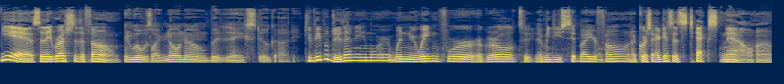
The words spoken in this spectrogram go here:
yeah so they rush to the phone and Will was like, "No, no," but they still got it. Do people do that anymore when you're waiting for a girl to? I mean, do you sit by your phone? Of course, I guess it's text now, huh?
